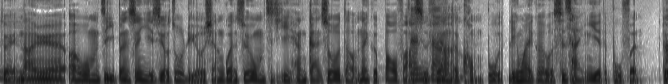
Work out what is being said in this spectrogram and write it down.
对，那因为呃，我们自己本身也是有做旅游相关，所以我们自己也很感受到那个爆发是非常的恐怖的。另外一个是餐饮业的部分。对，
